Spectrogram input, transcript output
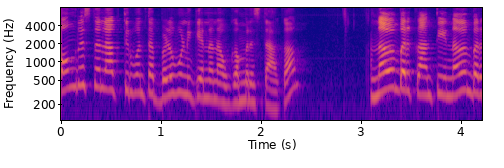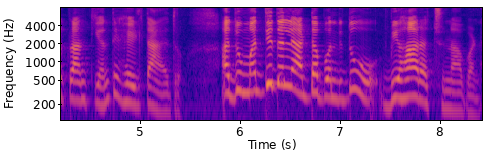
ಕಾಂಗ್ರೆಸ್ನಲ್ಲಿ ಆಗ್ತಿರುವಂಥ ಬೆಳವಣಿಗೆಯನ್ನು ನಾವು ಗಮನಿಸಿದಾಗ ನವೆಂಬರ್ ಕ್ರಾಂತಿ ನವೆಂಬರ್ ಕ್ರಾಂತಿ ಅಂತ ಹೇಳ್ತಾ ಇದ್ರು. ಅದು ಮಧ್ಯದಲ್ಲೇ ಅಡ್ಡ ಬಂದಿದ್ದು ಬಿಹಾರ ಚುನಾವಣೆ.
